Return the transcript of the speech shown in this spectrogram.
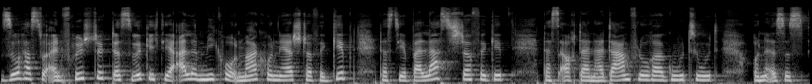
so hast du ein Frühstück, das wirklich dir alle Mikro- und Makronährstoffe gibt, das dir Ballaststoffe gibt, das auch deiner Darmflora gut tut. Und es ist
